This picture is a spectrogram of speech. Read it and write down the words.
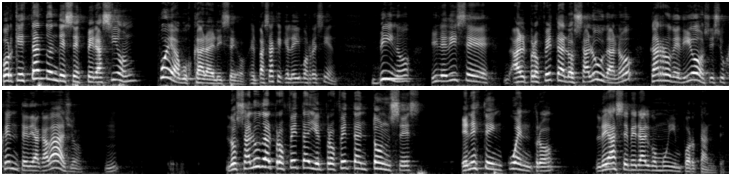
Porque estando en desesperación, fue a buscar a Eliseo, el pasaje que leímos recién. Vino y le dice al profeta, lo saluda, ¿no? Carro de Dios y su gente de a caballo. Lo saluda al profeta y el profeta entonces, en este encuentro, le hace ver algo muy importante.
